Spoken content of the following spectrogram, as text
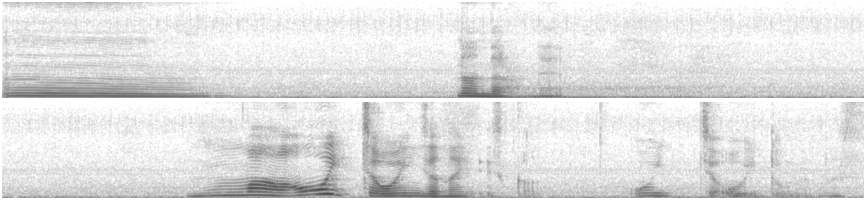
うーんなんだろうね。まあ多いっちゃ多いんじゃないですか。多いっちゃ多いと思います。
